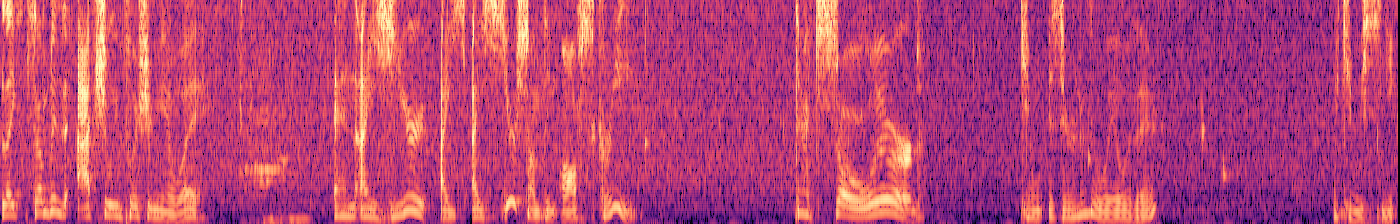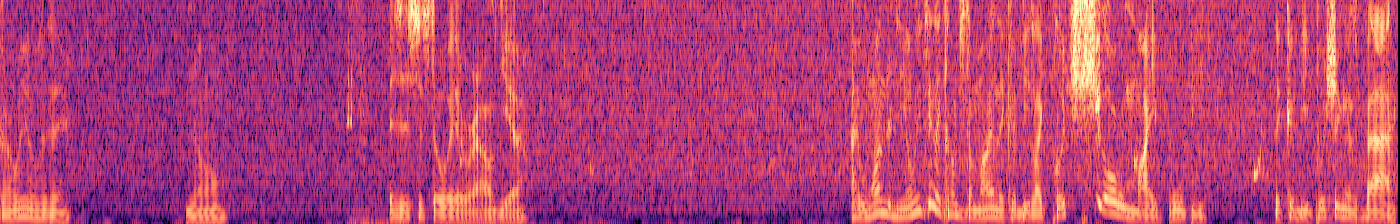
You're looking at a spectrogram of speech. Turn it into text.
Like something's actually pushing me away. And I hear I I hear something off screen. That's so weird. Can is there another way over there? Like, can we sneak our way over there? No. Is this just a way around? Yeah. I wonder, the only thing that comes to mind that could be like push, oh my boopy, that could be pushing us back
